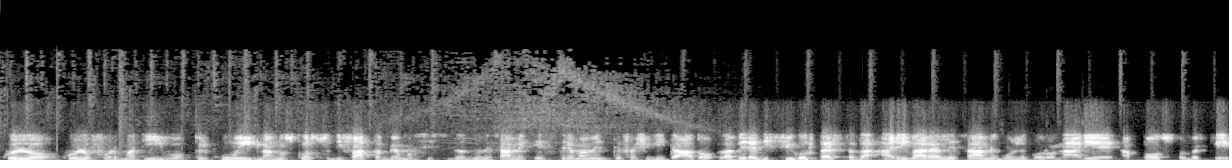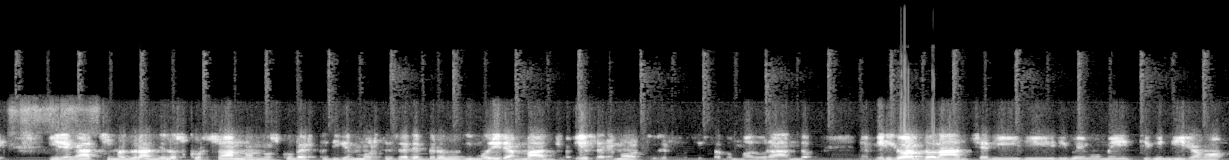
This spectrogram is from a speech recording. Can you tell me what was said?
quello, quello, formativo, per cui l'anno scorso di fatto abbiamo assistito ad un esame estremamente facilitato, la vera difficoltà è stata arrivare all'esame con le coronarie a posto perché i ragazzi maturandi lo scorso anno hanno scoperto di che morte sarebbero dovuti morire a maggio, io sarei morto se fossi stato maturando, eh, mi ricordo l'ansia di, di, di, quei momenti, quindi diciamo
